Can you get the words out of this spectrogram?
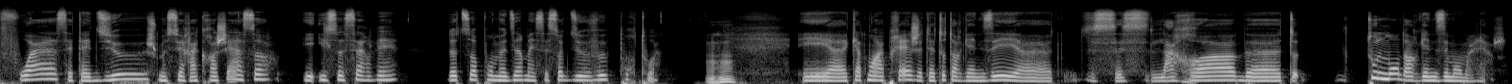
foi, c'était Dieu. Je me suis raccrochée à ça et il se servait de ça pour me dire, mais c'est ça que Dieu veut pour toi. Mhm. Et euh, quatre mois après, j'étais toute organisée. euh, la robe, euh, tout, le monde a organisé mon mariage.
